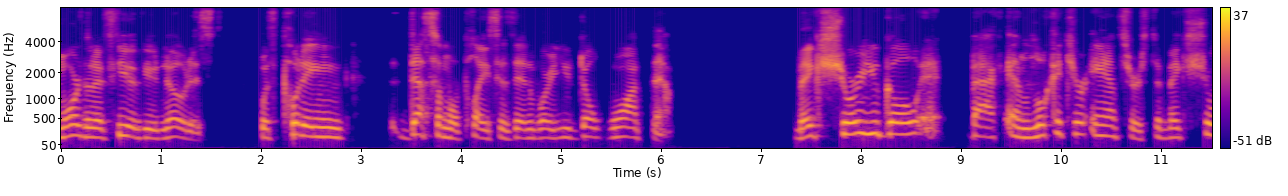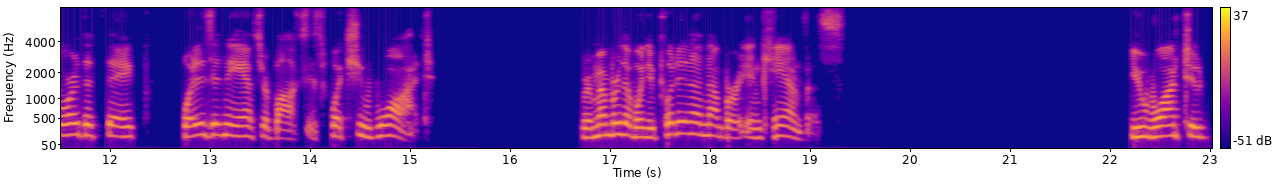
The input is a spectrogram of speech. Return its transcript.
more than a few of you noticed, with putting decimal places in where you don't want them. Make sure you go back and look at your answers to make sure that they what is in the answer box is what you want. Remember that when you put in a number in Canvas, you want to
